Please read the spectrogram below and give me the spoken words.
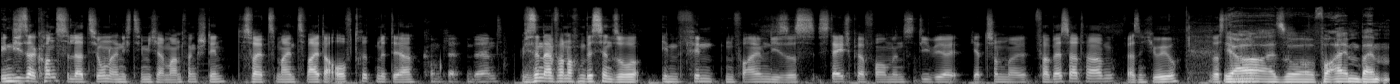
in dieser Konstellation eigentlich ziemlich am Anfang stehen. Das war jetzt mein zweiter Auftritt mit der kompletten Band. Wir sind einfach noch ein bisschen so im Finden, vor allem dieses Stage-Performance, die wir jetzt schon mal verbessert haben. Weiß nicht, Jojo? Was Ja, also vor allem beim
